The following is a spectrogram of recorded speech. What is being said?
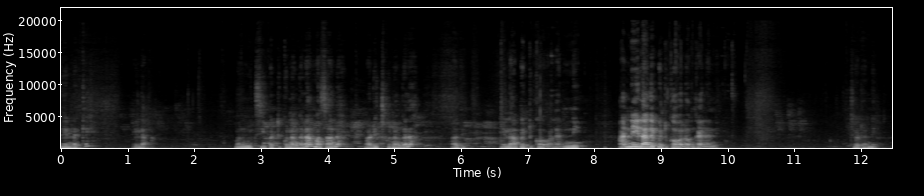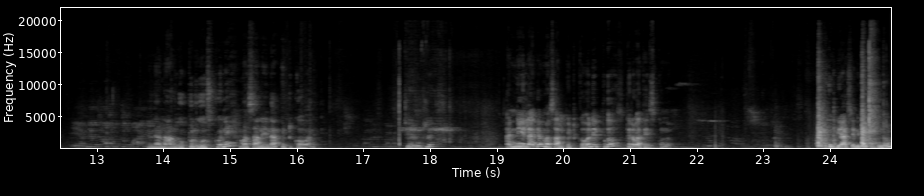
దీనిలోకి ఇలా మనం మిక్సీ పెట్టుకున్నాం కదా మసాలా ఆడించుకున్నాం కదా అది ఇలా పెట్టుకోవాలి అన్నీ. అన్నీ ఇలాగే పెట్టుకోవాలి వంకాయలన్నీ. చూడండి. ఇలా నాలుగు ఉప్పులు కోసుకొని మసాలా ఇలా పెట్టుకోవాలి. చూడండి. అన్నీ ఇలాగే మసాలా పెట్టుకోవాలి. ఇప్పుడు తర్వాత వేసుకున్నాం ఇప్పుడు గ్యాస్ వెలిగించుకున్నాం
